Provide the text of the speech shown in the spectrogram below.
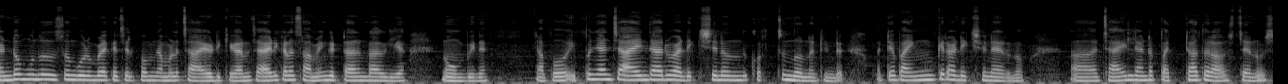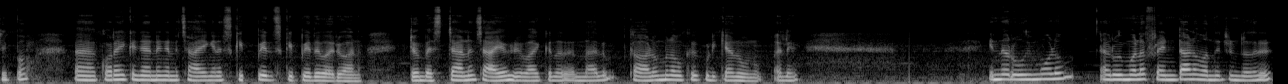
രണ്ടോ മൂന്നോ ദിവസം കൂടുമ്പോഴൊക്കെ ചിലപ്പം നമ്മൾ ചായ കുടിക്കുക. കാരണം ചായ കുടിക്കാനുള്ള സമയം കിട്ടാറുണ്ടാവില്ല നോമ്പിന്. അപ്പോൾ ഇപ്പോൾ ഞാൻ ചായന്റെ ആ ഒരു അഡിക്ഷൻ ഒന്ന് കുറച്ചൊന്നും തോന്നിട്ടുണ്ട് മറ്റേ ഭയങ്കര അഡിക്ഷനായിരുന്നു ചായ ഇല്ലാണ്ട് പറ്റാത്തൊരവസ്ഥയായിരുന്നു. പക്ഷെ ഇപ്പം ആ, കുറേയൊക്കെ ഞാനിങ്ങനെ ചായ ഇങ്ങനെ സ്കിപ്പ് ചെയ്ത് സ്കിപ്പ് ചെയ്ത് വരുവാണ്. ഏറ്റവും ബെസ്റ്റാണ് ചായ ഒഴിവാക്കുന്നത്. എന്നാലും കാണുമ്പോൾ നമുക്ക് കുടിക്കാൻ തോന്നും അല്ലേ? ഇന്ന് റൂയിമോളും റൂയിമോളെ ഫ്രണ്ടാണ് വന്നിട്ടുള്ളത്.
